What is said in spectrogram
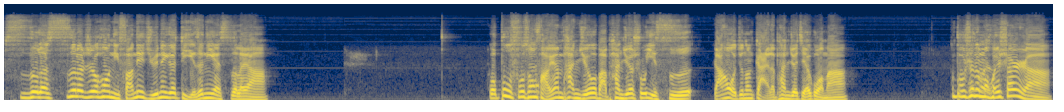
撕了撕了之后，你房地局那个底子你也撕了呀？我不服从法院判决，我把判决书一撕，然后我就能改了判决结果吗？不是那么回事儿啊！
